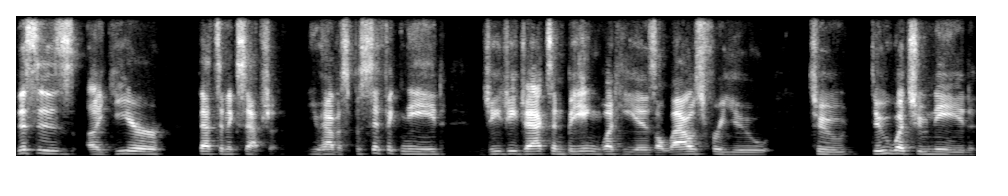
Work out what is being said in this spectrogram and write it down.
this is a year that's an exception. You have a specific need. GG Jackson being what he is allows for you to do what you need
